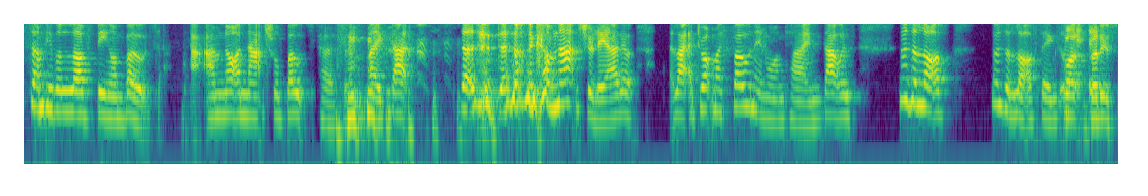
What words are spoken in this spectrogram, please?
some people love being on boats. I'm not a natural boats person. Like that, that, doesn't come naturally. I don't like. I dropped my phone in one time. That was there was a lot of there was a lot of things. But but it's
